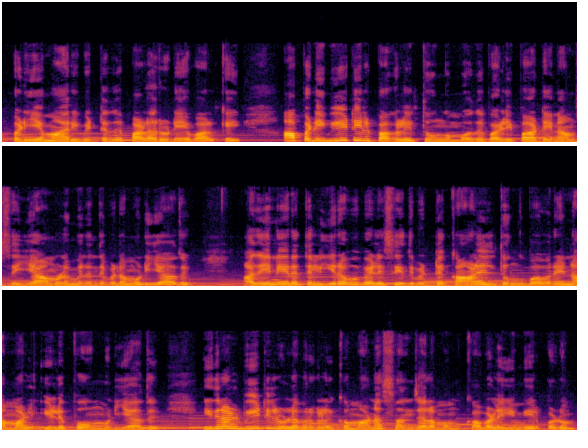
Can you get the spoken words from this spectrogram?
அப்படியே மாறிவிட்டது பலருடைய வாழ்க்கை. அப்படி வீட்டில் பகலில் தூங்கும்போது வழிபாட்டை நாம் செய்யாமலும் இருந்துவிட முடியாது. அதே நேரத்தில் இரவு வேலை செய்துவிட்டு காலையில் தூங்குபவரை நம்மால் எழுப்பவும் முடியாது. இதனால் வீட்டில் உள்ளவர்களுக்கு மன சஞ்சலமும் கவலையும் ஏற்படும்.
